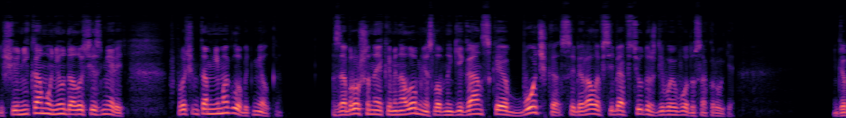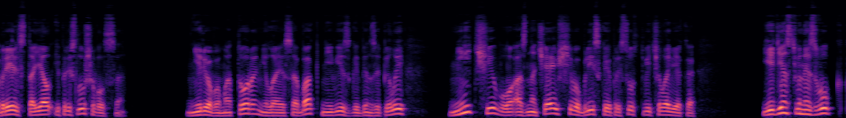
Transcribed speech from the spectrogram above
еще никому не удалось измерить. Впрочем, там не могло быть мелко. Заброшенная каменоломня, словно гигантская бочка, собирала в себя всю дождевую воду с округи. Габриэль стоял и прислушивался. Ни рева мотора, ни лая собак, ни визга бензопилы, ничего, означающего близкое присутствие человека. Единственный звук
